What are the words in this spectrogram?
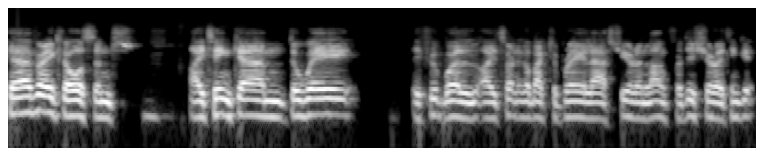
Yeah, very close, and I think um, the way, if you, well, I certainly go back to Bray last year and Longford this year. I think it,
